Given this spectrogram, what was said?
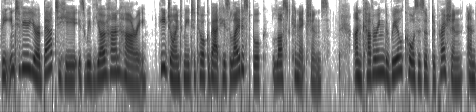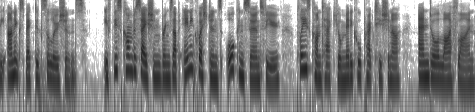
The interview you're about to hear is with Johann Hari. He joined me to talk about his latest book, Lost Connections Uncovering the Real Causes of Depression and the Unexpected Solutions. If this conversation brings up any questions or concerns for you, please contact your medical practitioner and or lifeline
